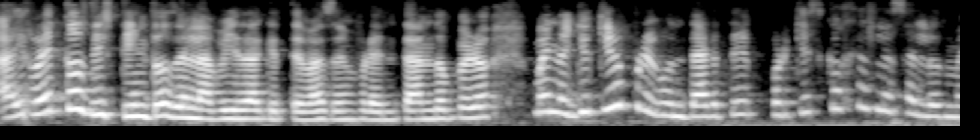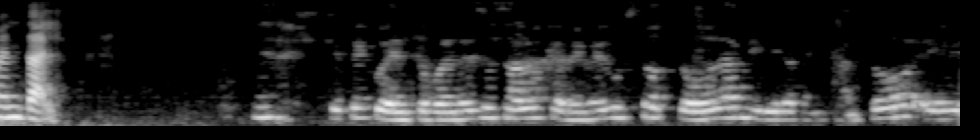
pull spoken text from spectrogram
hay retos distintos en la vida que te vas enfrentando, pero bueno, yo quiero preguntarte, ¿por qué escoges la salud mental? ¿Qué te cuento? Bueno, eso es algo que a mí me gustó toda mi vida, me encantó. He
